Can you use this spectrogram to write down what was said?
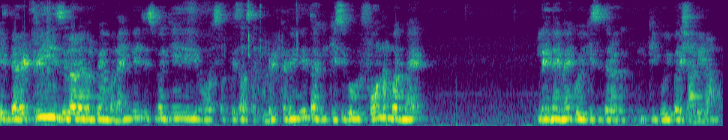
एक डायरेक्टरी जिला लेवल पे हम बनाएँगे, जिसमें कि वो सबके साथ सर्कुलेट करेंगे, ताकि किसी को भी फ़ोन नंबर में लेने में कोई किसी तरह की कोई परेशानी ना हो।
